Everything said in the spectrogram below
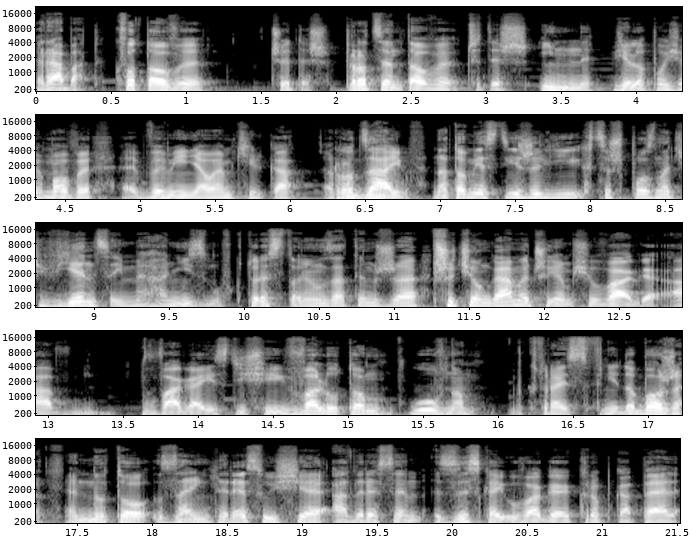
rabat kwotowy, czy też procentowy, czy też inny, wielopoziomowy. E, wymieniałem kilka rodzajów. Natomiast jeżeli chcesz poznać więcej mechanizmów, które stoją za tym, że przyciągamy czyjąś uwagę, a uwaga jest dzisiaj walutą główną która jest w niedoborze, no to zainteresuj się adresem zyskajuwagę.pl.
